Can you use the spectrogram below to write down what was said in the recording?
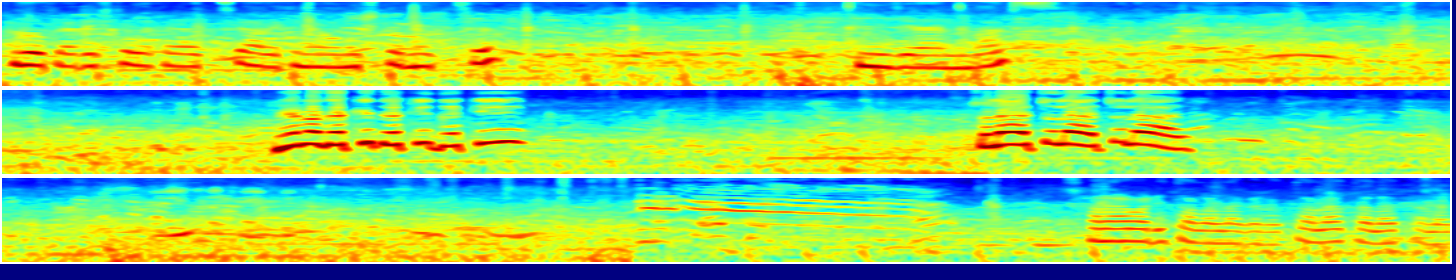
পুরো প্যারিসটা দেখা যাচ্ছে আর এখানে অনুষ্ঠান হচ্ছে। নিজে অ্যানভার্স। না দেখি দেখি দেখি। চলে আয় চলে আয় চলে আয়। সারা বাড়ি তালা লাগানো তালা তালা তালা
